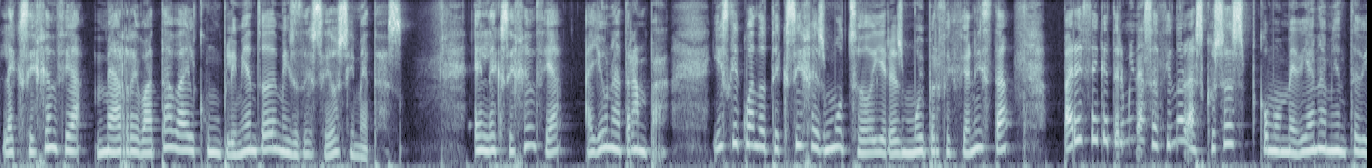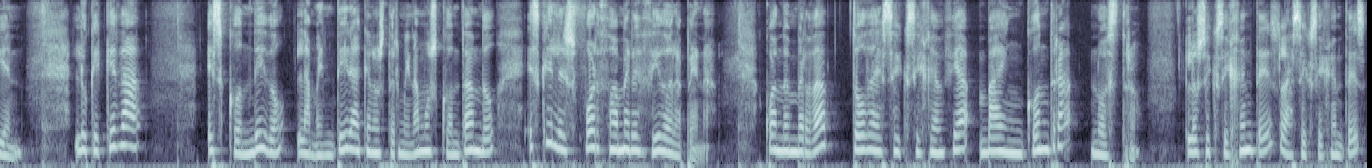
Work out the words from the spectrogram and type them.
la exigencia me arrebataba el cumplimiento de mis deseos y metas. En la exigencia hay una trampa, y es que cuando te exiges mucho y eres muy perfeccionista, parece que terminas haciendo las cosas como medianamente bien. Lo que queda escondido, la mentira que nos terminamos contando, es que el esfuerzo ha merecido la pena, cuando en verdad toda esa exigencia va en contra nuestro. Los exigentes, las exigentes,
